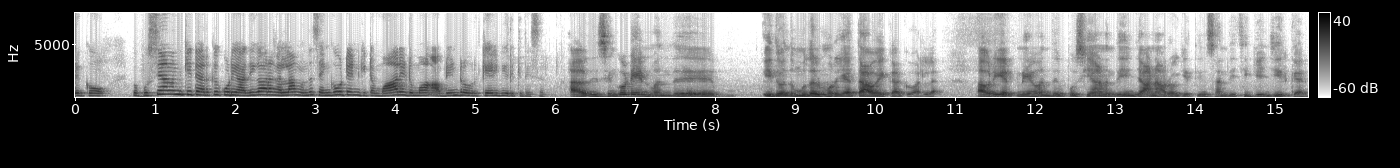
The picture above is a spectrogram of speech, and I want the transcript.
இருக்கும். இப்போ புஷ்யானந்த் கிட்ட இருக்கக்கூடிய அதிகாரங்கள்லாம் வந்து செங்கோட்டையன் கிட்ட மாறிடுமா அப்படின்ற ஒரு கேள்வி இருக்குது சார். அதாவது செங்கோட்டையன் வந்து இது வந்து முதல் முறையாக தாவைக்காக்கு வரல. அவர் ஏற்கனவே வந்து புஷியானந்தையும் ஆனந்தையும் ஜான் ஆரோக்கியத்தையும் சந்தித்து கெஞ்சி இருக்கார்.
